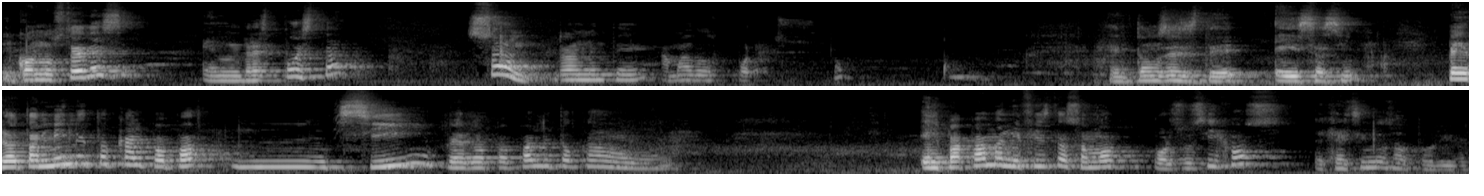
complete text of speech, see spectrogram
y cuando ustedes, en respuesta, son realmente amados por ellos. Entonces, este, es así. Pero también le toca al papá, mm, sí, pero al papá le toca... El papá manifiesta su amor por sus hijos ejerciendo su autoridad,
